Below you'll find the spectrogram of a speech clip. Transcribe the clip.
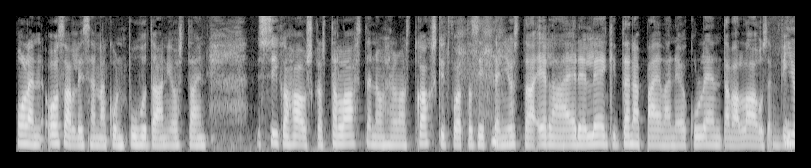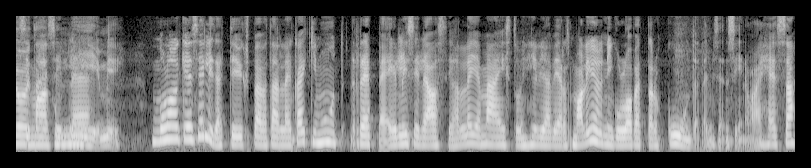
olen osallisena, kun puhutaan jostain sikahauskasta lastenohjelmasta 20 vuotta sitten, josta elää edelleenkin tänä päivänä joku lentävä lause. Vitsi, Joo, tai silleen, miimi. Mulla oikein selitettiin yksi päivä tälleen, kaikki muut repeili sille asialle ja mä istuin hiljaa vieressä. Mä olin jo niin kuin lopettanut kuuntelemisen siinä vaiheessa.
